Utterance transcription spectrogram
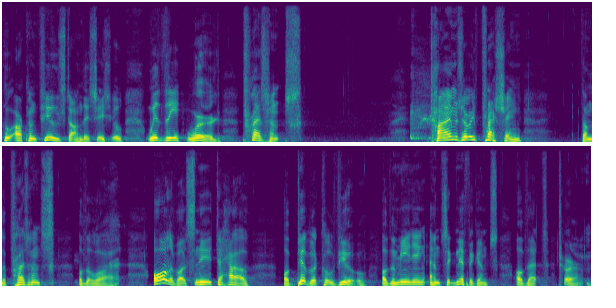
who are confused on this issue with the word presence. Times are refreshing from the presence of the Lord. All of us need to have a biblical view of the meaning and significance of that term.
